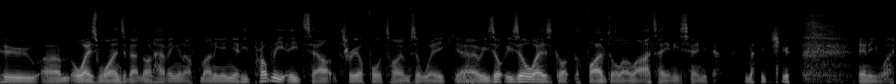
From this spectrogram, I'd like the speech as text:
who um, always whines about not having enough money, and yet he probably eats out three or four times a week. You Yeah. know, he's he's always got the five dollar latte in his hand. You got to make you anyway.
